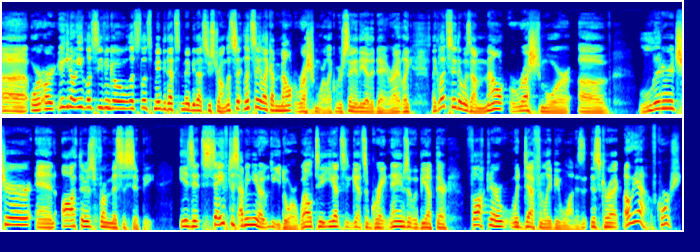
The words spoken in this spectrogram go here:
uh, or or you know, let's even go. Let's let's maybe that's maybe that's too strong. Let's say let's say like a Mount Rushmore, like we were saying the other day, right? Like like let's say there was a Mount Rushmore of literature and authors from Mississippi. Is it safe to? I mean, you know, Eudora Welty, you got you got some great names that would be up there. Faulkner would definitely be one. Is this correct? Oh yeah, of course.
